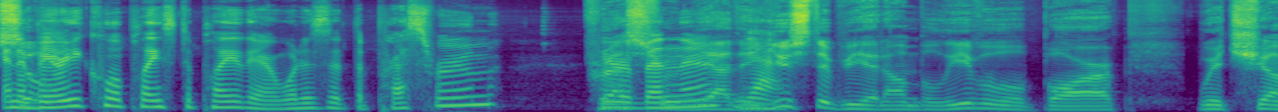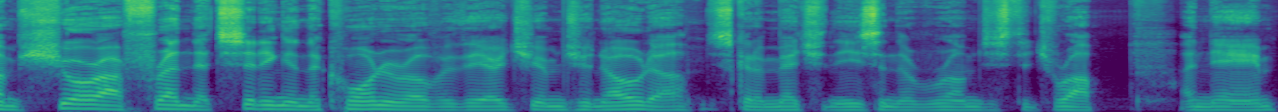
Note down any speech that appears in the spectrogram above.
And So- a very cool place to play there. What is it? The press room? Press room? Yeah, there Yeah. used to be an unbelievable bar, which I'm sure our friend that's sitting in the corner over there, Jim Janota, I'm just going to mention he's in the room just to drop a name.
